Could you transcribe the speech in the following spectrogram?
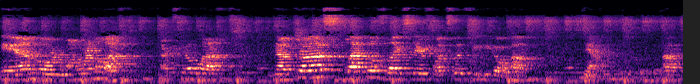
and lower. One more on the left. Exhale left. Now just let those legs stay flexed. Let's see, we go up, down, up,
